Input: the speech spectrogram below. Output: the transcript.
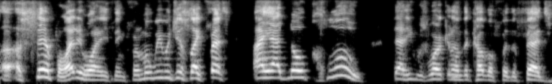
a, a sample. I didn't want anything from him. We were just like friends. I had no clue that he was working undercover for the feds.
